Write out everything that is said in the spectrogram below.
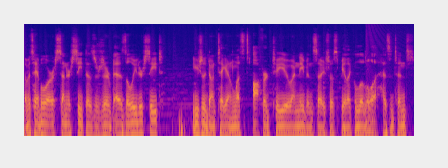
of a table or a center seat that's reserved as the leader's seat. You usually don't take it unless it's offered to you, and even so, you're supposed to be like a little uh, hesitant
